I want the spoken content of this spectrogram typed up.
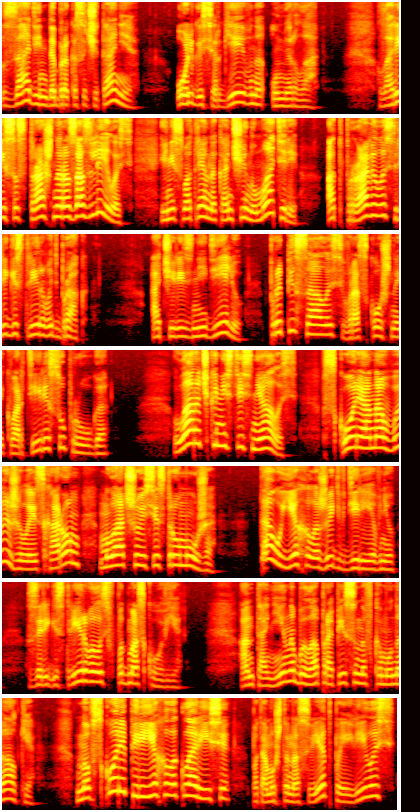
За день до бракосочетания Ольга Сергеевна умерла. Лариса страшно разозлилась и, несмотря на кончину матери, отправилась регистрировать брак. А через неделю прописалась в роскошной квартире супруга. Ларочка не стеснялась. Вскоре она выжила из хором младшую сестру мужа. Та уехала жить в деревню, зарегистрировалась в Подмосковье. Антонина была прописана в коммуналке, но вскоре переехала к Ларисе, потому что на свет появилась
